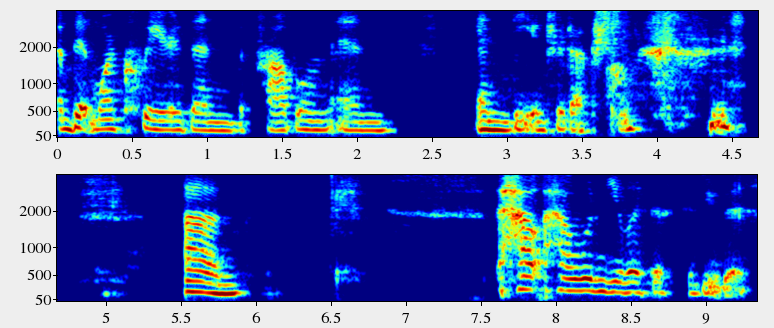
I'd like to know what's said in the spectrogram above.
a bit more clear than the problem and and the introduction. um, how how would you like us to do this?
